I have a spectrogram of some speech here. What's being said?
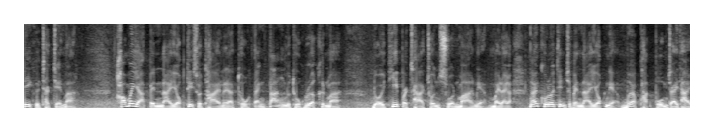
นี่คือชัดเจนมาก เขาไม่อยากเป็นนายกที่สุดท้ายเนี่ยถูกแต่งตั้งหรือถูกเลือกขึ้นมา โดยที่ประชาชนส่วนมากเนี่ยไม่ได้กันงั้นคุณอนุทินจะเป็นนายกเนี่ยเมื่อพักภูมิใจไทย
